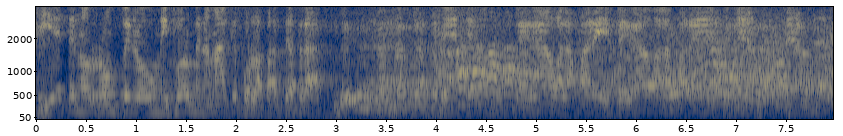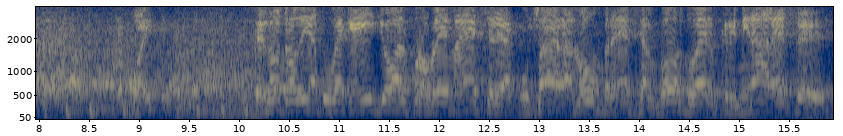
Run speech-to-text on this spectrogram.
Y este no rompe los uniformes nada más que por la parte de atrás. Este otro pegado a la pared, pegado a la pared, mira, mira. ¿Oíste? El otro día tuve que ir yo al problema ese de acusar al hombre ese, al gordo, el criminal ese.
